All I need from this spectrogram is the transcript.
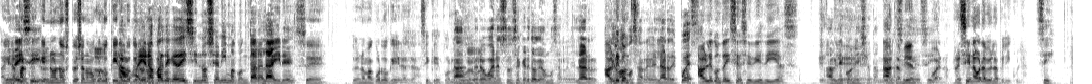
Hay que una parte que no nos, pero ya no me acuerdo No, qué era No, lo que hay no una nos parte que Daisy no se anima a contar al aire. Sí, pero no me acuerdo qué era ya, así que por la Ah, duda. pero bueno, es un secreto que vamos a revelar. Hablé con- vamos a revelar después. Hablé con Daisy hace 10 días. este, Hablé con ella también Ah, hace- también. sí. Bueno, recién ahora vio la película. Sí. Sí.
